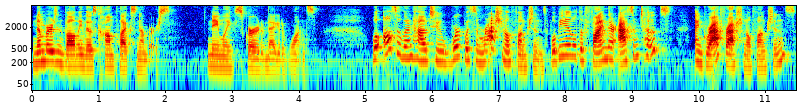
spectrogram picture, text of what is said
numbers involving those complex numbers, namely square root of 1s. We'll also learn how to work with some rational functions. We'll be able to find their asymptotes and graph rational functions.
